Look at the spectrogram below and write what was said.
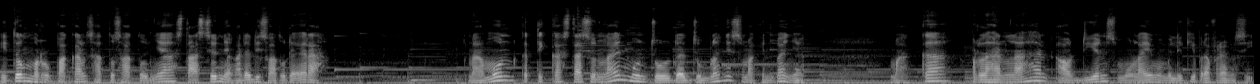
itu merupakan satu-satunya stasiun yang ada di suatu daerah. Namun, ketika stasiun lain muncul dan jumlahnya semakin banyak, maka perlahan-lahan audiens mulai memiliki preferensi.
